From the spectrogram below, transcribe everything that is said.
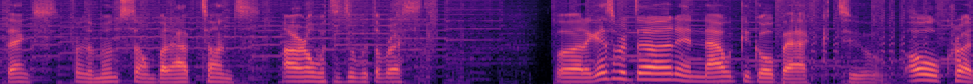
thanks for the moonstone, but I have tons. I don't know what to do with the rest. But I guess we're done, and now we could go back to... Oh, crud.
